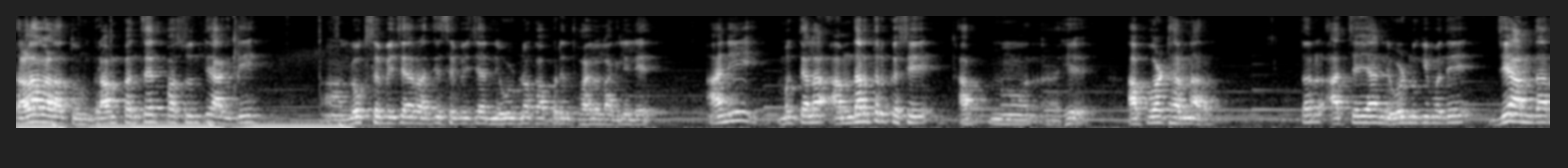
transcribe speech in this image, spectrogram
तळागाळातून ग्रामपंचायतपासून ते अगदी लोकसभेच्या राज्यसभेच्या निवडणुकापर्यंत व्हायला लागलेले आहेत. आणि मग त्याला आमदार तर कसे आप हे अपवाद ठरणार? तर आजच्या या निवडणुकीमध्ये जे आमदार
